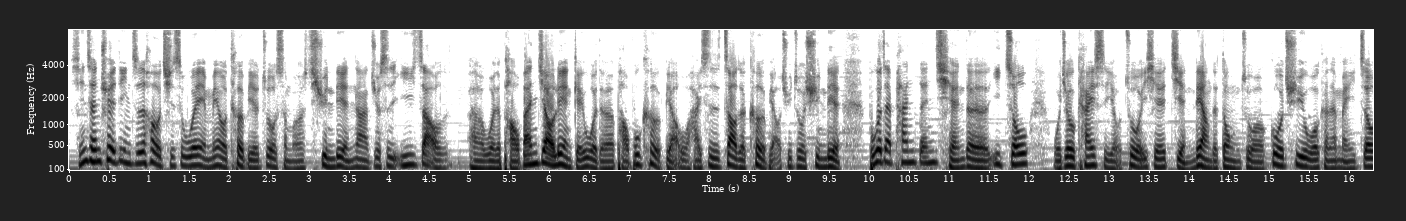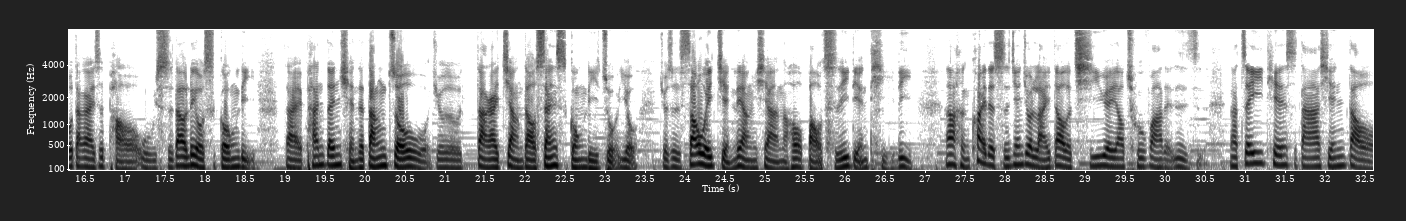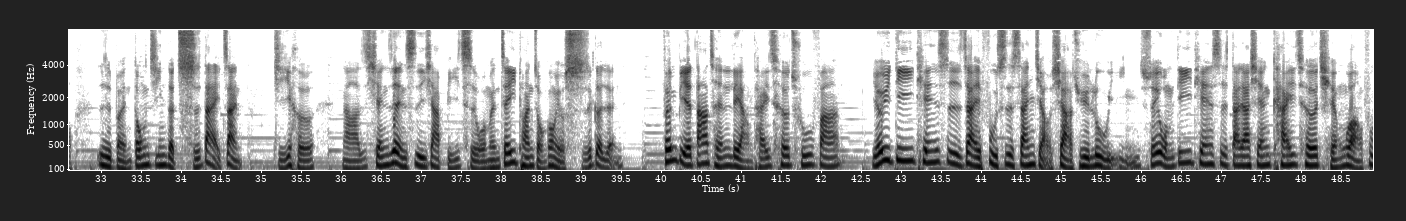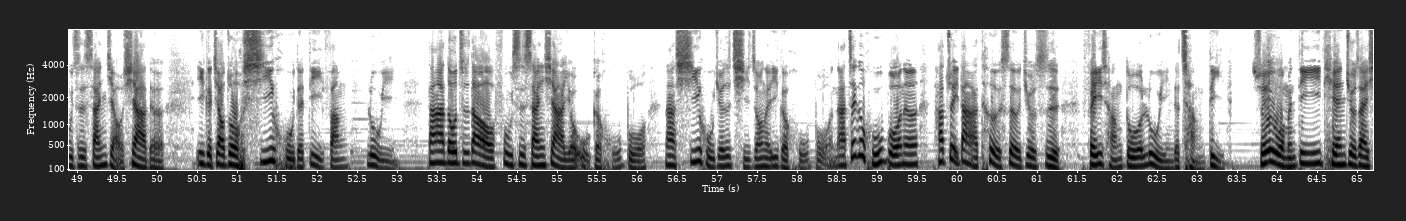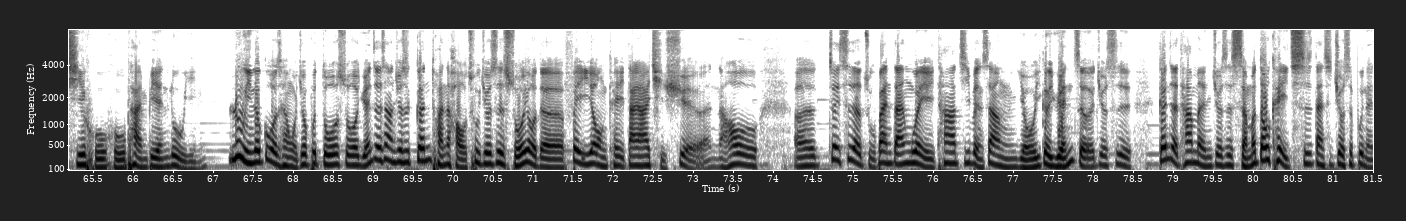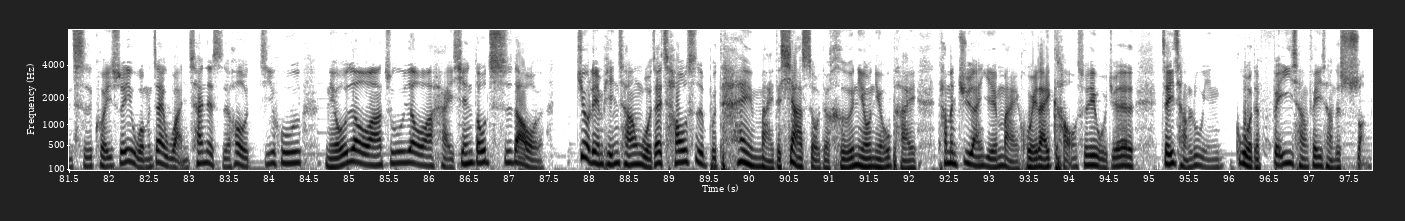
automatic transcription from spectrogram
行程确定之后，其实我也没有特别做什么训练，那就是依照。呃，我的跑班教练给我的跑步课表，我还是照着课表去做训练。不过在攀登前的一周，我就开始有做一些减量的动作。过去我可能每一周大概是跑五十到六十公里，在攀登前的当周，我就大概降到三十公里左右，就是稍微减量一下，然后保持一点体力。那很快的时间就来到了七月要出发的日子。那这一天是大家先到日本东京的池袋站。集合，那先认识一下彼此。我们这一团总共有十个人，分别搭乘两台车出发。由于第一天是在富士山脚下去露营，所以我们第一天是大家先开车前往富士山脚下的一个叫做西湖的地方露营。大家都知道，富士山下有五个湖泊，那西湖就是其中的一个湖泊。那这个湖泊呢，它最大的特色就是非常多露营的场地。所以我们第一天就在西湖湖畔边露营。露营的过程我就不多说，原则上就是跟团的好处就是所有的费用可以大家一起 share。然后，呃，这次的主办单位他基本上有一个原则，就是跟着他们就是什么都可以吃，但是就是不能吃亏。所以我们在晚餐的时候，几乎牛肉啊、猪肉啊、海鲜都吃到了。就连平常我在超市不太买得下手的和牛牛排，他们居然也买回来烤，所以我觉得这一场露营过得非常非常的爽。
